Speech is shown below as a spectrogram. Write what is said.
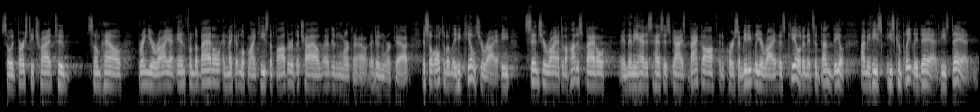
So at first he tried to somehow bring Uriah in from the battle and make it look like he's the father of the child. That didn't work out. That didn't work out. And so ultimately he kills Uriah. He sends Uriah to the hottest battle and then he his, has his guys back off and of course immediately Uriah is killed and it's a done deal. I mean, he's, he's completely dead. He's dead.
